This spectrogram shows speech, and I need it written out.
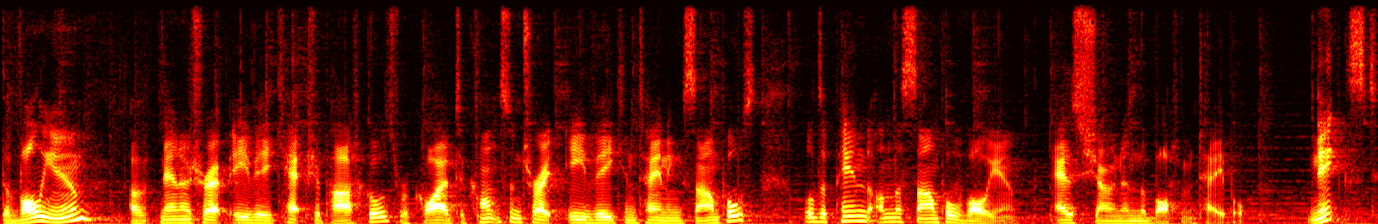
The volume of nanotrap EV capture particles required to concentrate EV containing samples will depend on the sample volume, as shown in the bottom table. Next,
